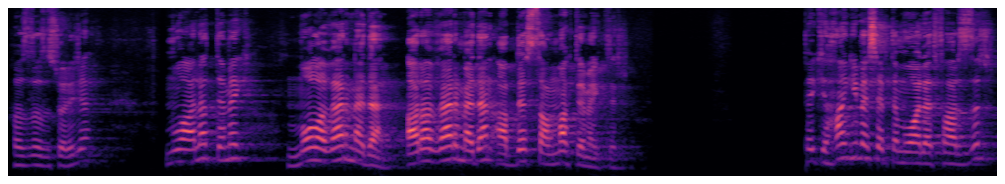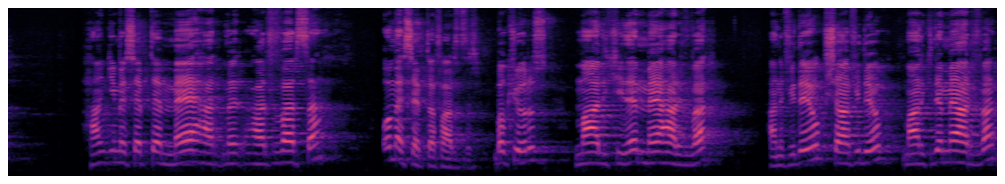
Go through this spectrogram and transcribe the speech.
Hızlı hızlı söyleyince. Mualat demek mola vermeden, ara vermeden abdest almak demektir. Peki hangi mezhepte mualat farzdır? Hangi mezhepte M har- harfi varsa o mezhepte farzdır. Bakıyoruz. Maliki'de M harfi var. Hanefi'de yok, Şafi'de yok. Maliki'de M harfi var.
